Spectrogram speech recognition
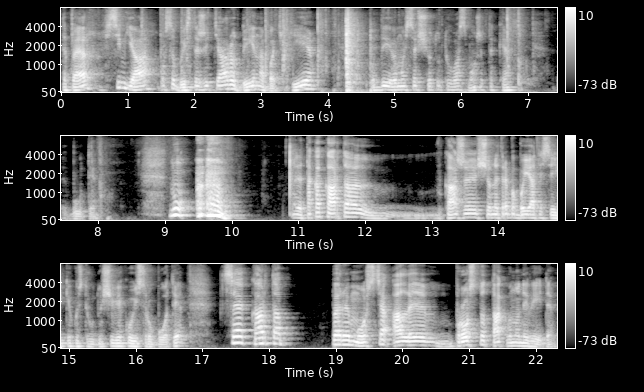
Тепер сім'я, особисте життя, родина, батьки. Подивимося, що тут у вас може таке бути. Ну, така карта каже, що не треба боятися якихось труднощів, якоїсь роботи. Це карта переможця, але просто так воно не вийде.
